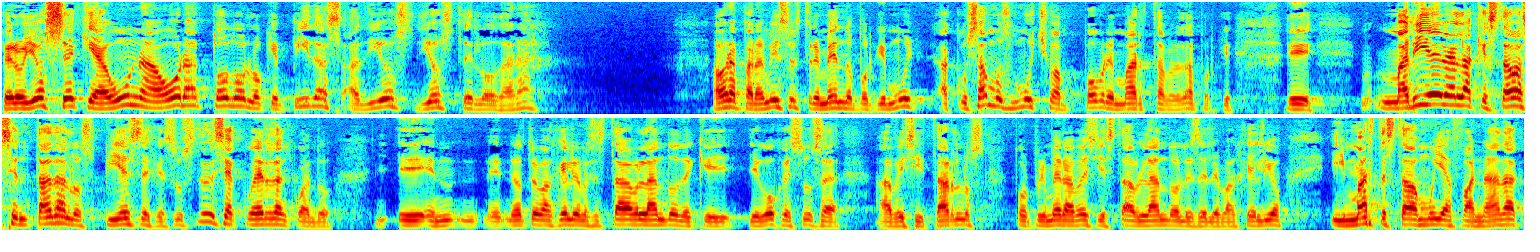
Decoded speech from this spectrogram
Pero yo sé que aún ahora todo lo que pidas a Dios, Dios te lo dará. Ahora, para mí eso es tremendo porque acusamos mucho a pobre Marta, ¿verdad? Porque eh, María era la que estaba sentada a los pies de Jesús. Ustedes se acuerdan cuando eh, en, otro evangelio nos estaba hablando de que llegó Jesús a, visitarlos por primera vez y está hablándoles del evangelio. Y Marta estaba muy afanada,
